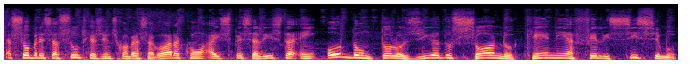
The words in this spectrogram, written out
É sobre esse assunto que a gente conversa agora com a especialista em odontologia do sono, Kênia Felicíssimo,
